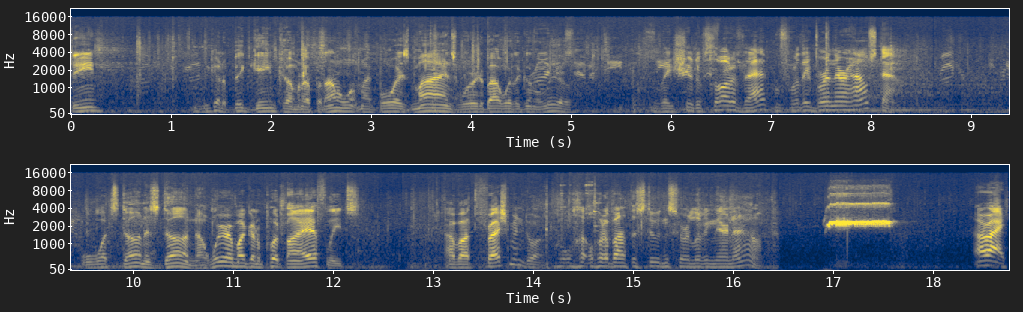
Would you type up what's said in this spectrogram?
Dean, we got a big game coming up, and I don't want my boys' minds worried about where they're gonna live. Well, they should have thought of that before they burned their house down. Well, what's done is done. Now, where am I gonna put my athletes? How about the freshman dorm? Well, What about the students who are living there now? All right.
